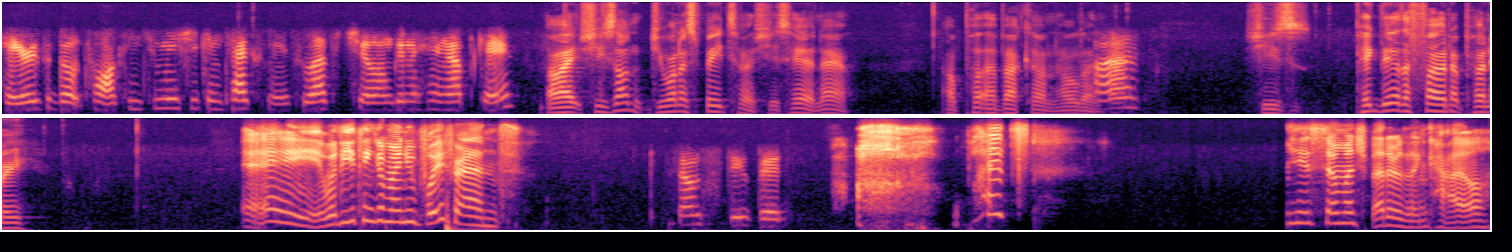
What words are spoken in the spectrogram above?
cares about talking to me, she can text me. So that's chill. I'm gonna hang up, okay? All right, she's on. Do you want to speak to her? She's here now. I'll put her back on. Hold on. Uh, She's pick the other phone up, honey. Hey, what do you think of my new boyfriend? sounds stupid. What? He's so much better than Kyle.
